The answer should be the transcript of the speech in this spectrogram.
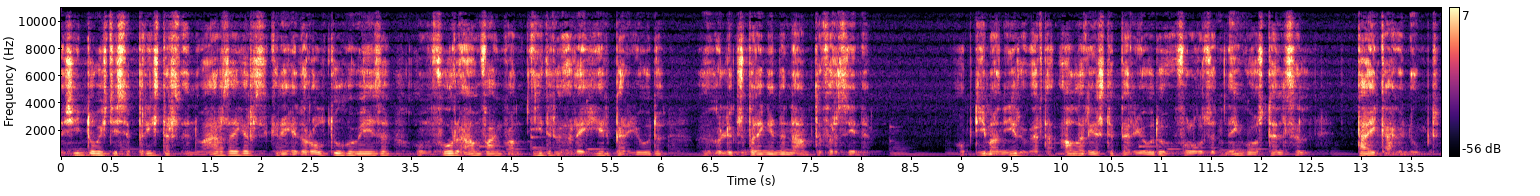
De Shintoïstische priesters en waarzeggers kregen de rol toegewezen om voor aanvang van iedere regeerperiode een geluksbrengende naam te verzinnen. Op die manier werd de allereerste periode volgens het Nengo-stelsel Taika genoemd,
